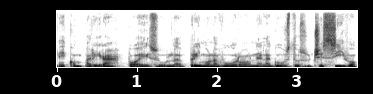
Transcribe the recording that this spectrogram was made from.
e comparirà poi sul primo lavoro nell'agosto successivo,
